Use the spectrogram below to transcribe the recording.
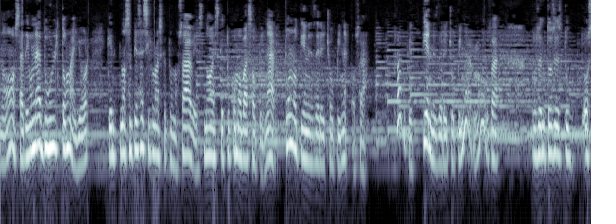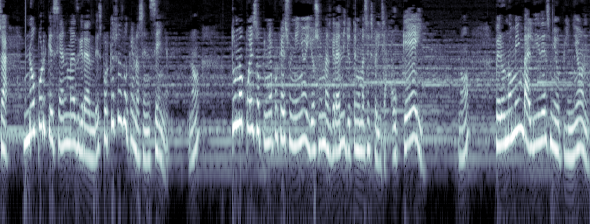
¿no? O sea, de un adulto mayor que nos empieza a decir, no es que tú no sabes, no es que tú cómo vas a opinar, tú no tienes derecho a opinar, o sea, claro que tienes derecho a opinar, ¿no? O sea, pues entonces tú, o sea, no porque sean más grandes, porque eso es lo que nos enseñan, ¿no? Tú no puedes opinar porque eres un niño y yo soy más grande y yo tengo más experiencia, ok, ¿no? Pero no me invalides mi opinión,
